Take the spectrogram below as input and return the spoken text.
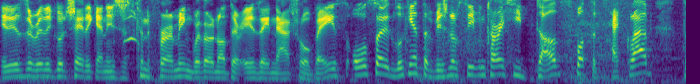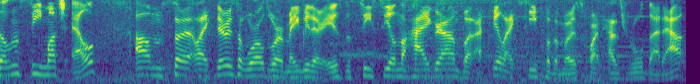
It is a really good shade. Again, he's just confirming whether or not there is a natural base. Also, looking at the vision of Stephen Curry, he does spot the tech lab, doesn't see much else. Um, so like there is a world where maybe there is a CC on the high ground, but I feel like he, for the most part, has ruled that out.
